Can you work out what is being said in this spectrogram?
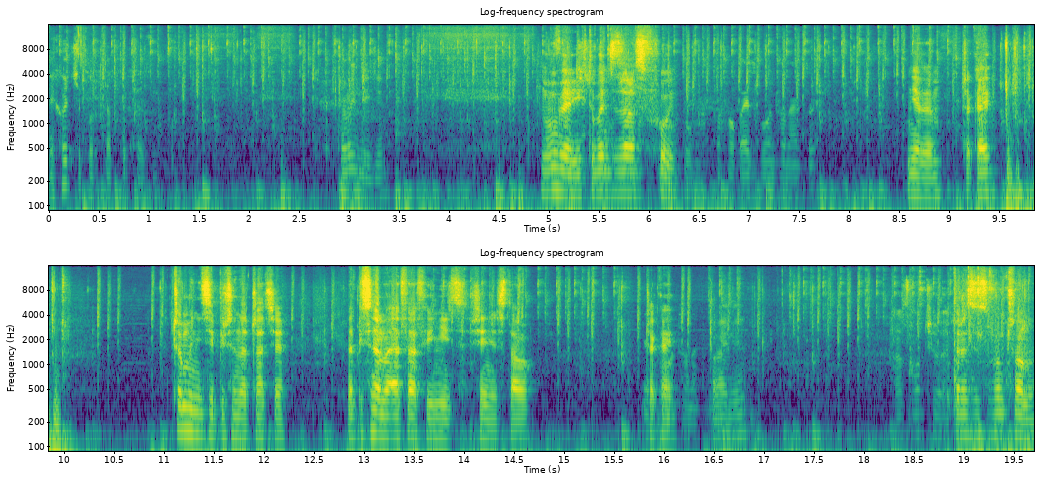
Ej, chodźcie pod czapkę przed. Kolejny idzie. Mówię, ich tu będzie zaraz w chuj. PvP jest wyłączone jak coś? Nie wiem, czekaj. Czemu nic nie pisze na czacie? Napisałem FF i nic się nie stało. Czekaj, Kolejny. Raz włączyłem. teraz jest włączony.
